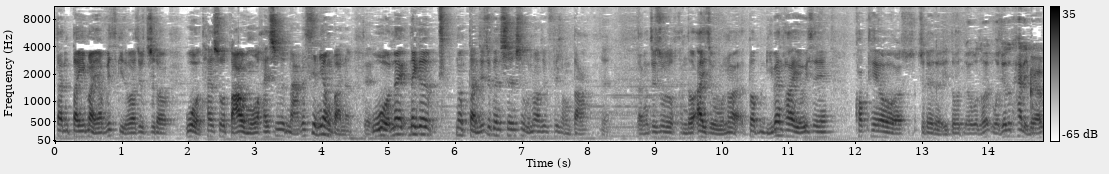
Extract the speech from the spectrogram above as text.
单单一麦芽 whisky 的话，就知道哇，他说达尔摩还是哪个限量版的，对。哇，那那个那种感觉就跟绅士文化就非常搭，对，然后就是很多爱酒文化，到里面它有一些 cocktail 啊之类的也都，我我我觉得它里边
